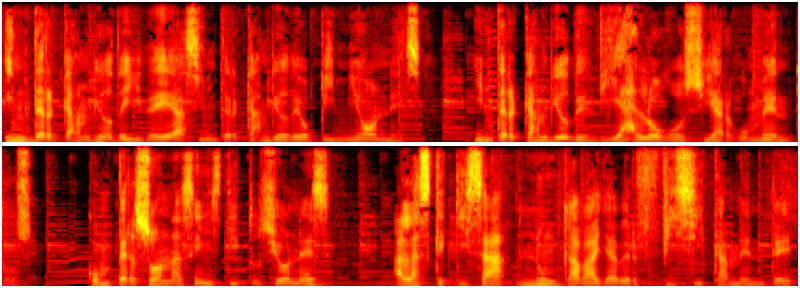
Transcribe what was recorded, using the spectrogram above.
intercambio de ideas, intercambio de opiniones, intercambio de diálogos y argumentos con personas e instituciones a las que quizá nunca vaya a ver físicamente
